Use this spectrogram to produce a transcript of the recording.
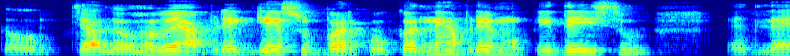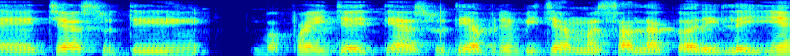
તો ચાલો, હવે આપણે ગેસ ઉપર કુકરને આપણે મૂકી દઈશું. એટલે જ્યાં સુધી બફાઈ જાય ત્યાં સુધી આપણે બીજા મસાલા કરી લઈએ.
